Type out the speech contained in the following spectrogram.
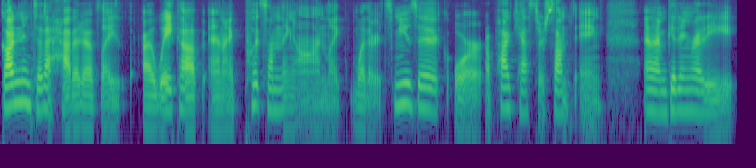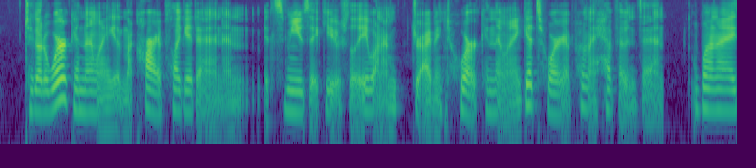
gotten into the habit of like I wake up and I put something on, like whether it's music or a podcast or something, and I'm getting ready to go to work and then when I get in the car I plug it in and it's music usually when I'm driving to work and then when I get to work I put my headphones in. When I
